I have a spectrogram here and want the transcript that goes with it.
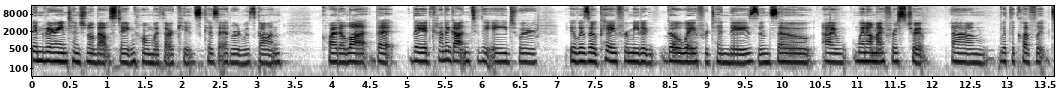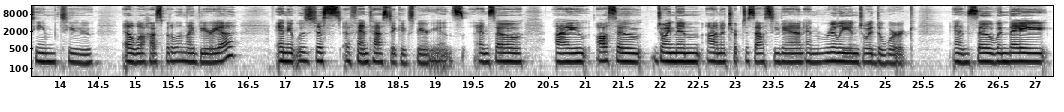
been very intentional about staying home with our kids because Edward was gone quite a lot, but they had kind of gotten to the age where it was okay for me to go away for 10 days. And so I went on my first trip um, with the cleft team to ELWA Hospital in Liberia. and it was just a fantastic experience. And so I also joined them on a trip to South Sudan and really enjoyed the work. And so when they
